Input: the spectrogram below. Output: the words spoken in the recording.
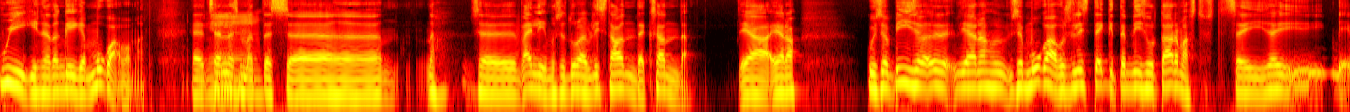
kuigi need on kõige mugavamad. et selles Jaa. mõttes äh, noh, see välimuse tuleb lihtsalt andeks anda ja, ja noh, kui sa piisav ja noh, see mugavus lihtsalt tekitab nii suurt armastust, et sa ei, sa ei,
